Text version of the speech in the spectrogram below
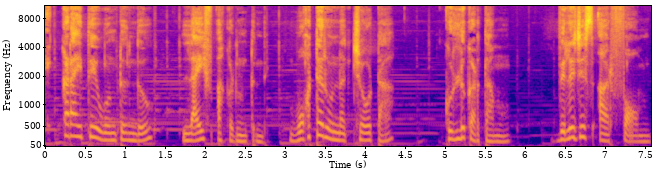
ఎక్కడైతే ఉంటుందో లైఫ్ అక్కడ ఉంటుంది. వాటర్ ఉన్న చోట గుళ్ళు కడతాము. Villages are formed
